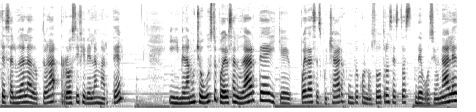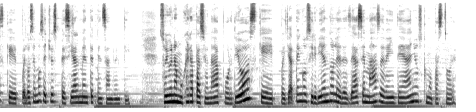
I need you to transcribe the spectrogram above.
te saluda la doctora Rosy Fibela Martel y me da mucho gusto poder saludarte y que puedas escuchar junto con nosotros estos devocionales que pues los hemos hecho especialmente pensando en ti. Soy una mujer apasionada por Dios que pues ya tengo sirviéndole desde hace más de 20 años como pastora.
